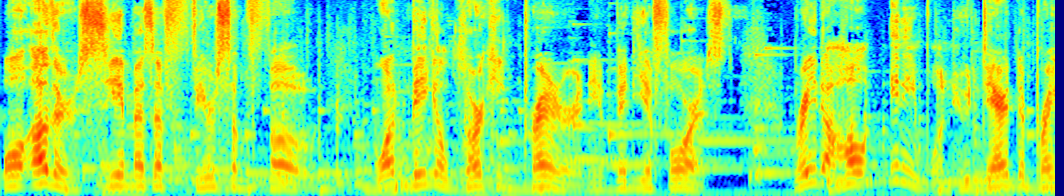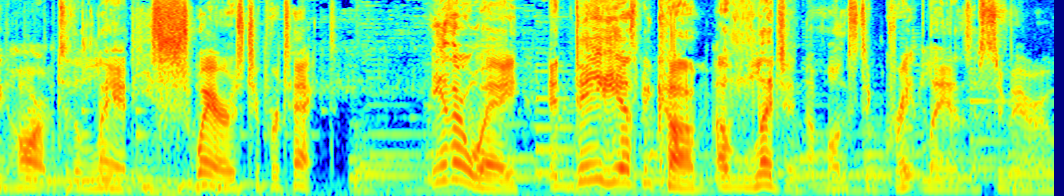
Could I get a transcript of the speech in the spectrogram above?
While others see him as a fearsome foe, one being a lurking predator in the Avidya forest, ready to halt anyone who dared to bring harm to the land he swears to protect. Either way, indeed he has become a legend amongst the great lands of Sumeru.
